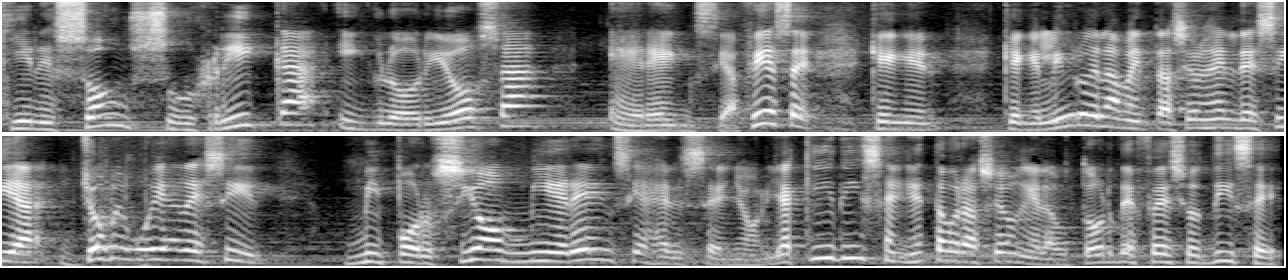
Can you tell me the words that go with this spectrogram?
quienes son su rica y gloriosa herencia. Fíjese que en, el, libro de lamentaciones él decía, yo me voy a decir, mi porción, mi herencia es el Señor. Y aquí dice en esta oración, el autor de Efesios dice,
